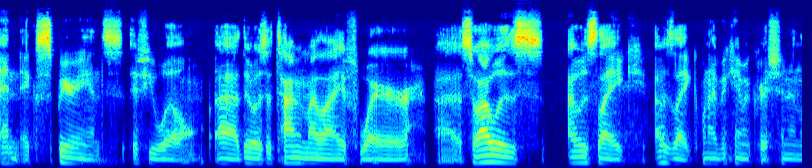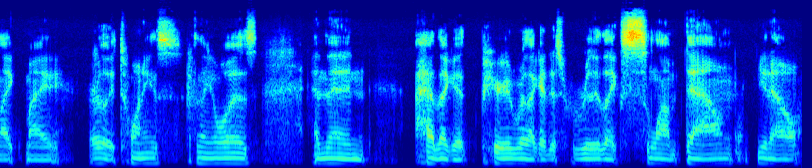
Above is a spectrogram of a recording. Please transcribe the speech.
an experience, if you will. Uh, there was a time in my life where uh, so I was I was like I was like when I became a Christian in like my early 20s, I think it was. And then I had like a period where like I just really like slumped down, you know,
